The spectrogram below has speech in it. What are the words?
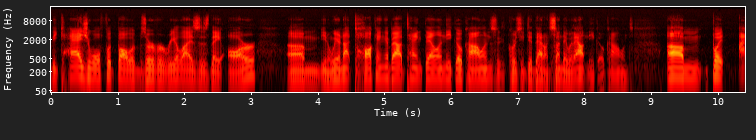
the casual football observer realizes they are. Um, you know, we are not talking about Tank Dell and Nico Collins. Of course, he did that on Sunday without Nico Collins. Um, but I,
